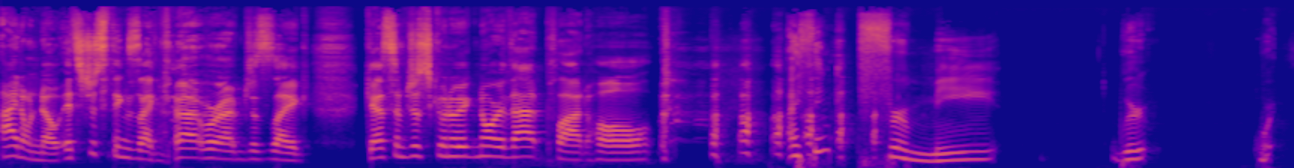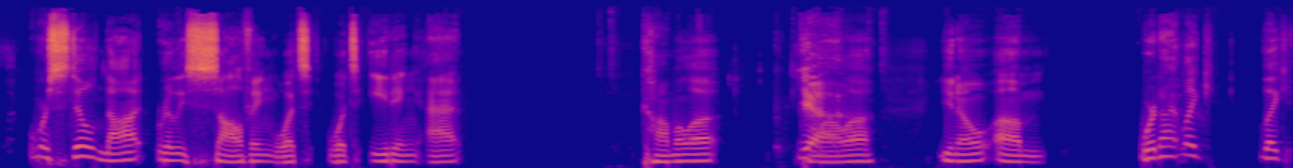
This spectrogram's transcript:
I don't know. It's just things like that where I'm just like, guess I'm just going to ignore that plot hole. I think for me, we're we're we're still not really solving what's what's eating at Kamala. Kamala, you know, um, we're not like like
